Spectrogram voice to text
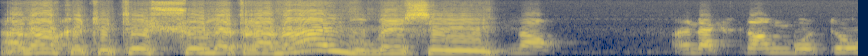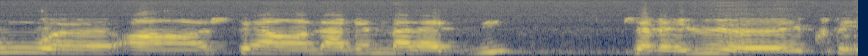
alors que tu étais sur le travail ou bien c'est... Non. Un accident de moto, euh, j'étais en arrêt de maladie j'avais eu, euh, écoutez,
